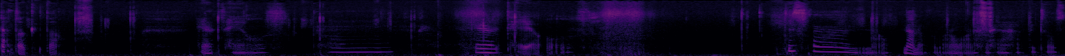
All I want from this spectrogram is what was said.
That's okay though. Hair tails. Um, hair tails. This one, no, none of them. I don't want her hair have pigtails.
